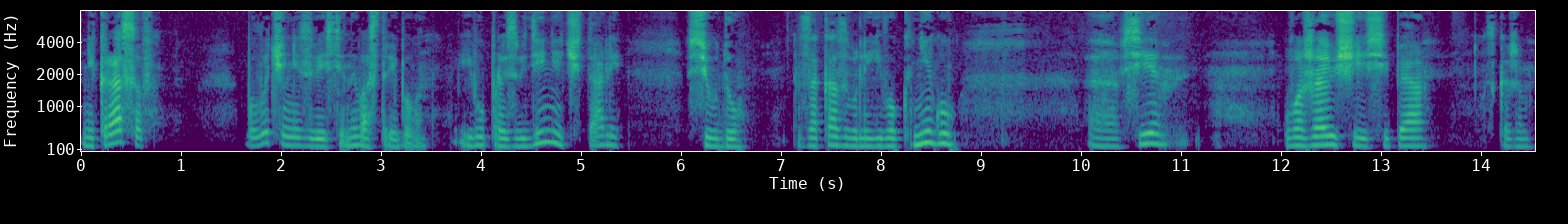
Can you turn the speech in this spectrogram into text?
Некрасов был очень известен и востребован. Его произведения читали всюду, заказывали его книгу э, все уважающие себя, скажем,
